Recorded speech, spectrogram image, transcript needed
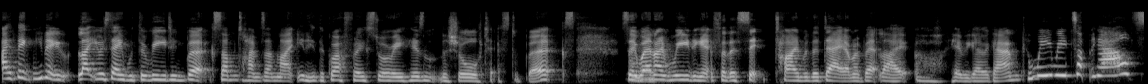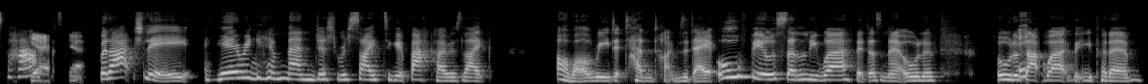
I think, you know, like you were saying with the reading books, sometimes I'm like, you know, the Gruffalo story isn't the shortest of books. So when I'm reading it for the sixth time of the day, I'm a bit like, oh, here we go again. Can we read something else, perhaps? Yes, yeah. But actually, hearing him then just reciting it back, I was like, oh, well, I'll read it 10 times a day. It all feels suddenly worth it, doesn't it? All of all of it, that work that you put in.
